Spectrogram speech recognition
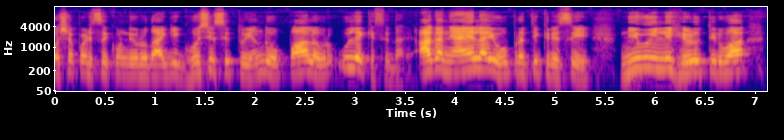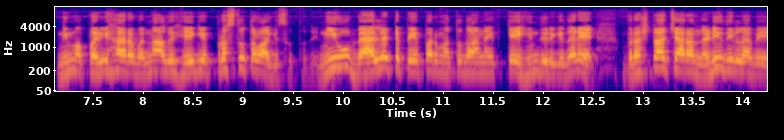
ವಶಪಡಿಸಿಕೊಂಡಿರುವುದಾಗಿ ಘೋಷಿಸಿತ್ತು ಎಂದು ಪಾಲ್ ಅವರು ಉಲ್ಲೇಖಿಸಿದ್ದಾರೆ. ಆಗ ನ್ಯಾಯಾಲಯವು ಪ್ರತಿಕ್ರಿಯಿಸಿ, ನೀವು ಇಲ್ಲಿ ಹೇಳುತ್ತಿರುವ ನಿಮ್ಮ ಪರಿಹಾರವನ್ನು ಅದು ಹೇಗೆ ಪ್ರಸ್ತುತವಾಗಿಸುತ್ತದೆ? ನೀವು ಬ್ಯಾಲೆಟ್ ಪೇಪರ್ ಮತದಾನಕ್ಕೆ ಹಿಂದಿರುಗಿದರೆ ಭ್ರಷ್ಟಾಚಾರ ನಡೆಯುವುದಿಲ್ಲವೇ?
